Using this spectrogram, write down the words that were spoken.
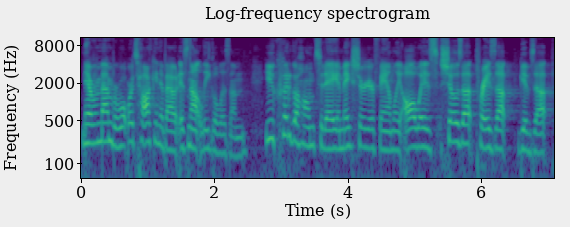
Now, remember, what we're talking about is not legalism. You could go home today and make sure your family always shows up, prays up, gives up,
